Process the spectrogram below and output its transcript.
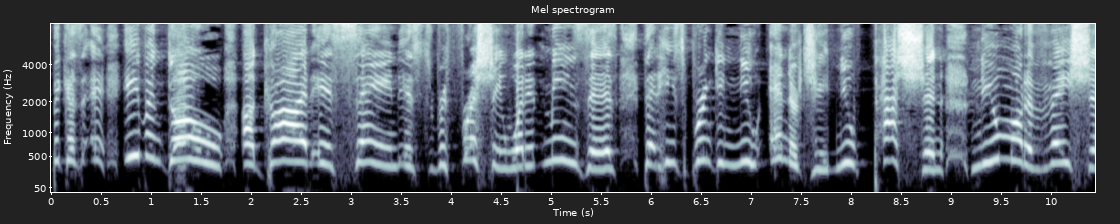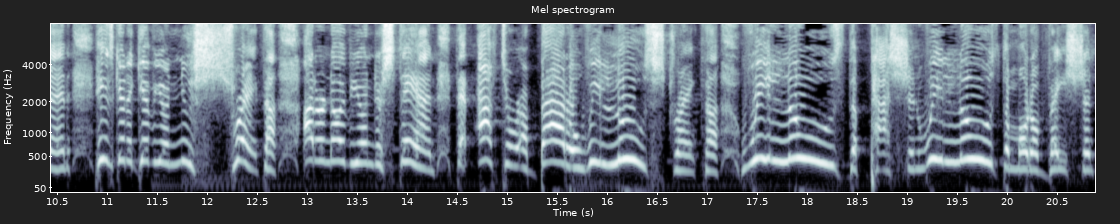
Because even though uh, God is saying it's refreshing, what it means is that He's bringing new energy, new passion, new motivation. He's going to give you a new strength. I don't know if you understand that after a battle, we lose strength. We lose the passion. We lose the motivation.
